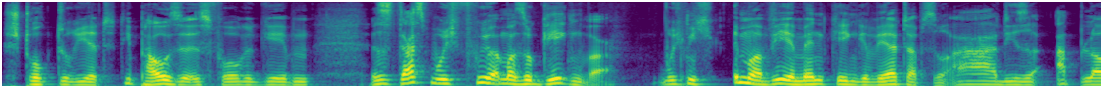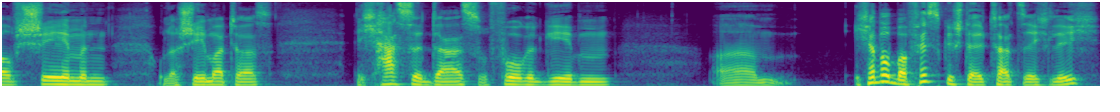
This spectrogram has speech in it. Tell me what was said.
strukturiert. Die Pause ist vorgegeben. Das ist das, wo ich früher immer so gegen war wo ich mich immer vehement gegen gewehrt habe, so, ah, diese Ablaufschemen oder Schematas, ich hasse das, so vorgegeben. Ähm, ich habe aber festgestellt tatsächlich,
